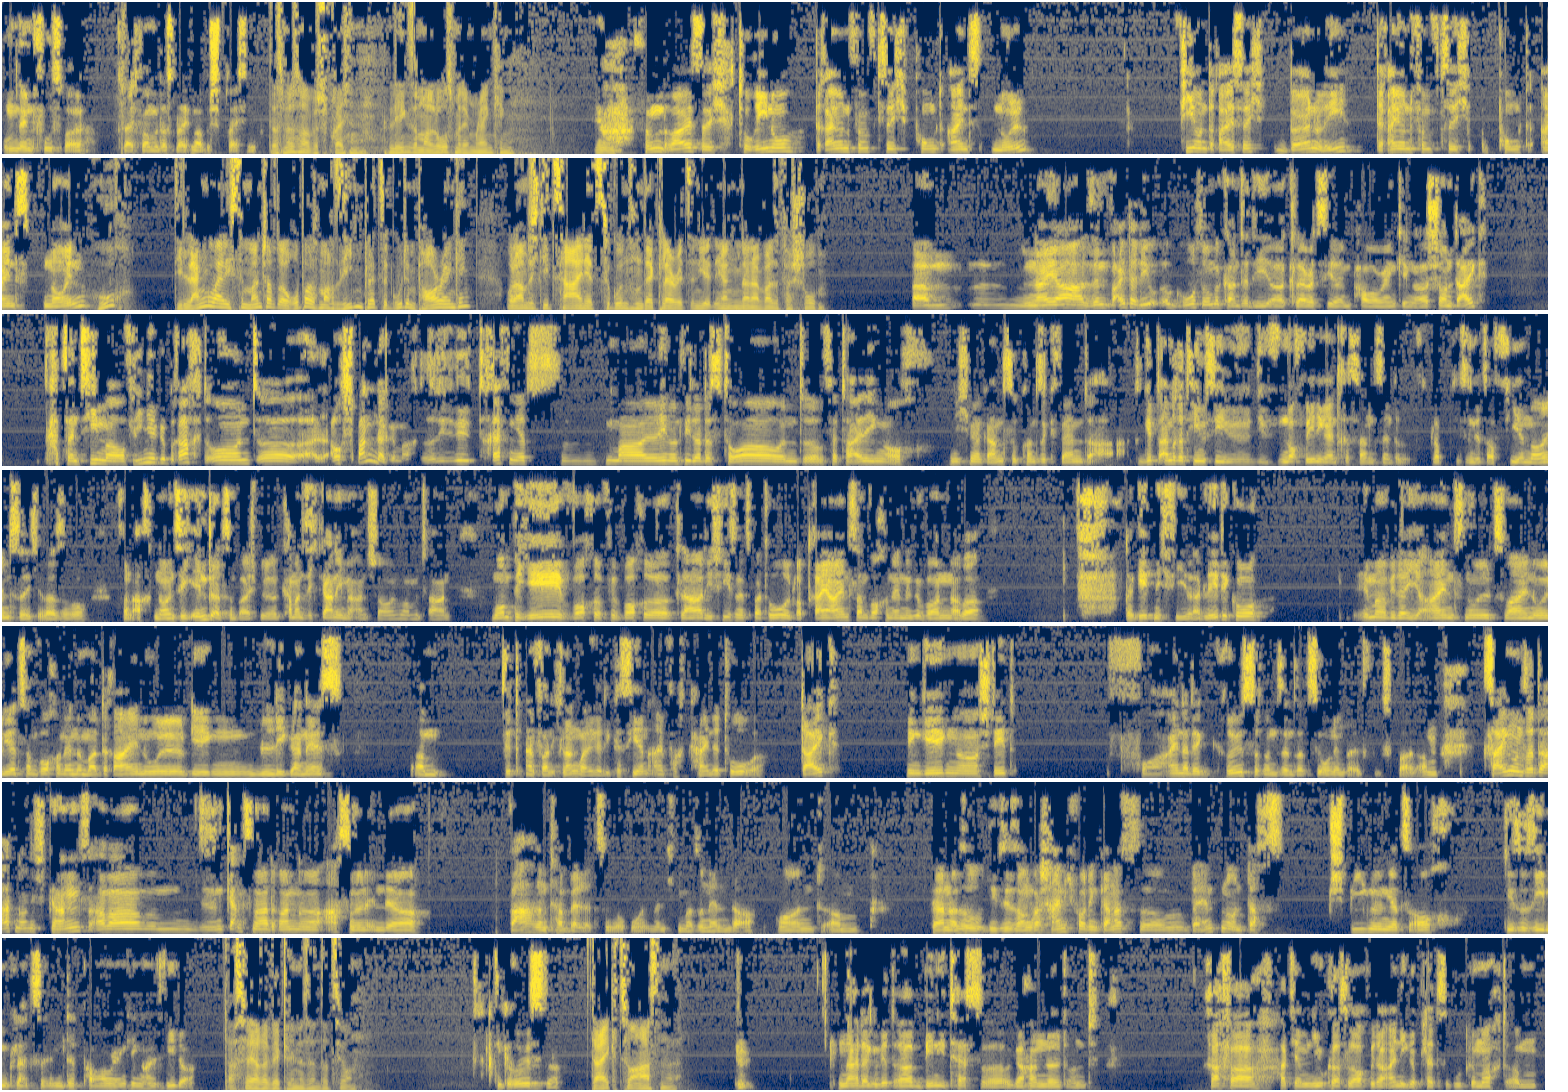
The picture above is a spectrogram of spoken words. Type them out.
um den Fußball. Vielleicht wollen wir das gleich mal besprechen. Das müssen wir besprechen. Legen Sie mal los mit dem Ranking. Ja, 35, Torino 53.10. 34, Burnley 53.19. Huch? Die langweiligste Mannschaft Europas macht sieben Plätze gut im Power Ranking? Oder haben sich die Zahlen jetzt zugunsten der Clarets in irgendeiner Weise verschoben? Ähm, naja, sind weiter die große Unbekannte, die äh, Clarets hier im Power Ranking. Äh, Sean Dyke hat sein Team mal auf Linie gebracht und äh, auch spannender gemacht. Also die, die treffen jetzt mal hin und wieder das Tor und äh, verteidigen auch nicht mehr ganz so konsequent. Ah, Es gibt andere Teams, die, die noch weniger interessant sind. Also ich glaube, die sind jetzt auf 94 oder so von 98. Inter zum Beispiel kann man sich gar nicht mehr anschauen momentan. Montpellier Woche für Woche, klar, die schießen jetzt bei Tore, ich glaube 3-1 am Wochenende gewonnen, aber pff, da geht nicht viel. Atletico immer wieder hier 1-0, 2-0, jetzt am Wochenende mal 3-0 gegen Leganes. Ähm, wird einfach nicht langweiliger. Die kassieren einfach keine Tore. Dijk hingegen äh, steht vor einer der größeren Sensationen im Weltfußball. Ähm, zeigen unsere Daten noch nicht ganz, aber ähm, sie sind ganz nah dran, äh, Arsenal in der wahren Tabelle zu überholen, wenn ich die mal so nennen darf. Und ähm, werden also die Saison wahrscheinlich vor den Gunners äh, beenden und das spiegeln jetzt auch diese sieben Plätze im Dead Power Ranking halt wieder. Das wäre wirklich eine Sensation. Die größte. Dyke zu Arsenal. Na, da wird äh, Benitez äh, gehandelt und Rafa hat ja im Newcastle auch wieder einige Plätze gut gemacht. Ähm,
